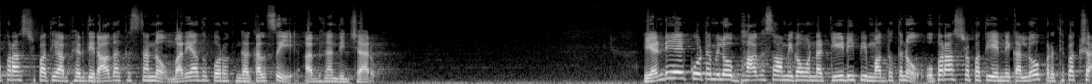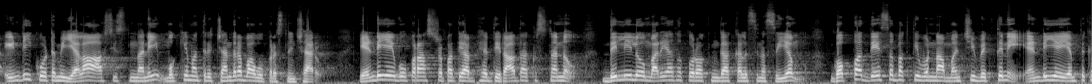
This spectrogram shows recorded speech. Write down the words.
ఉపరాష్ట్రపతి అభ్యర్థి రాధాకృష్ణన్ను మర్యాదపూర్వకంగా కలిసి అభినందించారు. ఎన్డీఏ కూటమిలో భాగస్వామిగా ఉన్న టీడీపీ మద్దతును ఉపరాష్ట్రపతి ఎన్నికల్లో ప్రతిపక్ష ఇండీ కూటమి ఎలా ఆశిస్తుందని ముఖ్యమంత్రి చంద్రబాబు ప్రశ్నించారు. ఎన్డీఏ ఉపరాష్ట్రపతి అభ్యర్థి రాధాకృష్ణన్ను ఢిల్లీలో మర్యాదపూర్వకంగా కలిసిన సీఎం గొప్ప దేశభక్తి ఉన్న మంచి వ్యక్తిని ఎన్డీఏ ఎంపిక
